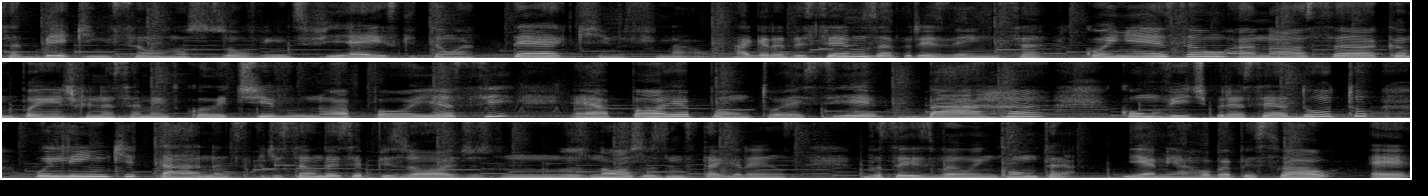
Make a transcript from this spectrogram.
saber quem são os nossos ouvintes fiéis que estão até aqui no final. Agradecemos a presença. Conheçam a nossa campanha de financiamento coletivo no Apoia-se. É apoia.se barra convite para ser adulto. O link tá na descrição desse episódio, nos nossos Instagrams, vocês vão encontrar. E a minha arroba pessoal é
